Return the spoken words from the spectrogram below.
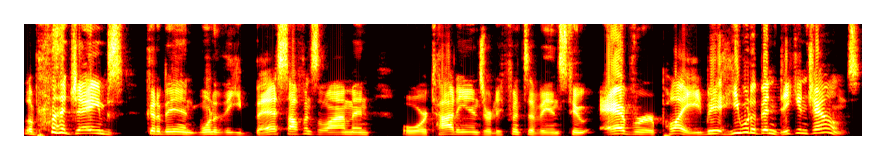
LeBron James could have been one of the best offensive linemen or tight ends or defensive ends to ever play. He would have been Deacon Jones.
